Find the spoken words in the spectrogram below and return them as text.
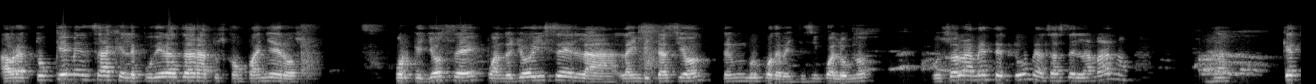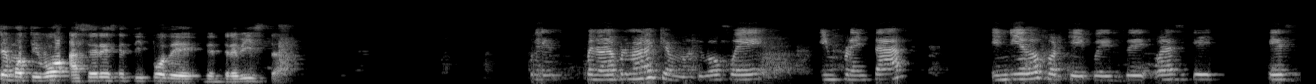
Ahora, ¿tú qué mensaje le pudieras dar a tus compañeros? Porque yo sé, cuando yo hice la, la invitación, tengo un grupo de 25 alumnos, pues solamente tú me alzaste la mano. ¿Qué te motivó a hacer este tipo de, entrevista? Pues, bueno, lo primero que me motivó fue enfrentar el miedo porque pues ahora sí que es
